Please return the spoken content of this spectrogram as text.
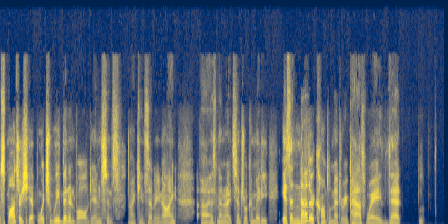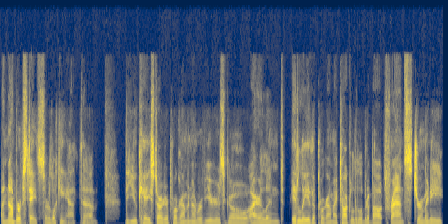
sponsorship, which we've been involved in since 1979 uh, as Mennonite Central Committee, is another complementary pathway that a number of states are looking at. Uh, the UK started a program a number of years ago, Ireland, Italy, the program I talked a little bit about, France, Germany,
